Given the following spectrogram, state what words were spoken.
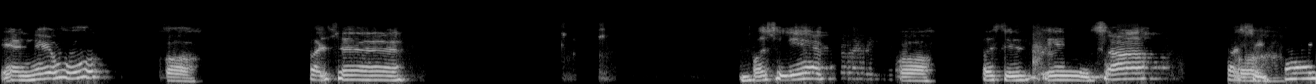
નેવું પછી પછી એક પછી એ છ પછી ત્રણ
